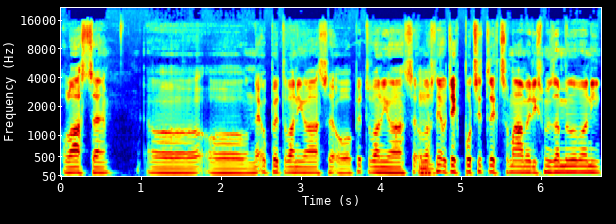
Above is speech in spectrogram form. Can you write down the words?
o lásce, uh, o neopětovaný lásce, o opětovaný lásce, Hmm. o vlastně o těch pocitech, co máme, když jsme zamilovaní.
